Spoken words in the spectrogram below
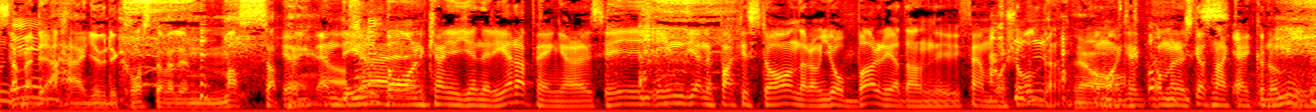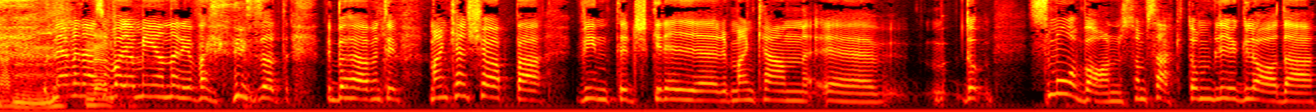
Visst, ja, men det, herregud, det kostar väl en massa pengar. En del alltså. barn kan ju generera pengar. Se i Indien och Pakistan där de jobbar redan i femårsåldern. Ja. Om, man, kan- om man nu ska snacka ekonomi här. Nej men alltså Men- vad jag menar är faktiskt att det behöver inte... Man kan köpa vintage-grejer, man kan... Eh, de, små barn, som sagt, de blir ju glada.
